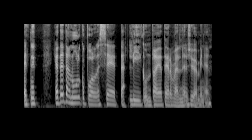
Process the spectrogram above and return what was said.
että nyt jätetään ulkopuolelle se, että liikunta ja terveellinen syöminen,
